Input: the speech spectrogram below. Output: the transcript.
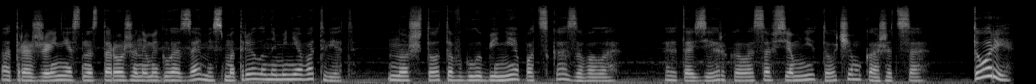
Отражение с настороженными глазами смотрело на меня в ответ. Но что-то в глубине подсказывало. Это зеркало совсем не то, чем кажется. «Тори!»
